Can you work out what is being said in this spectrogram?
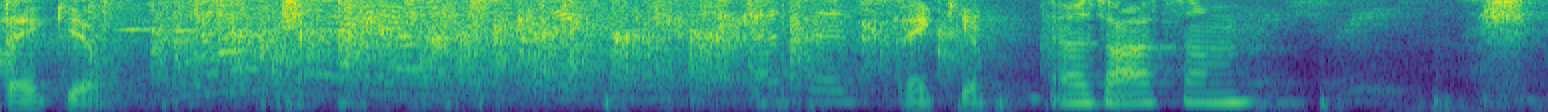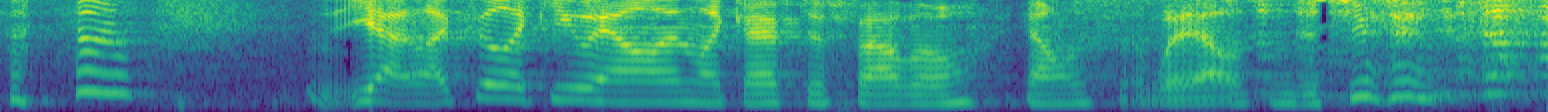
Thank you. Thank you. That was awesome. yeah, I feel like you, Alan. Like I have to follow Allison, what Allison just shared.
